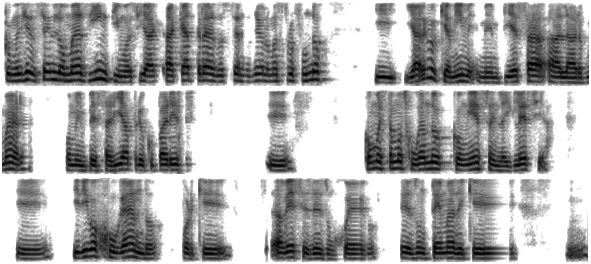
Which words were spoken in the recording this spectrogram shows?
como decías, en lo más íntimo, así acá atrás, o sea, nos llega a lo más profundo, y, algo que a mí me, empieza a alarmar o me empezaría a preocupar es... Eh, cómo estamos jugando con eso en la iglesia. Eh, y digo jugando porque a veces es un juego, es un tema de que, mm,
